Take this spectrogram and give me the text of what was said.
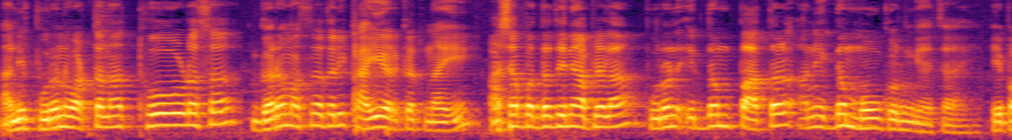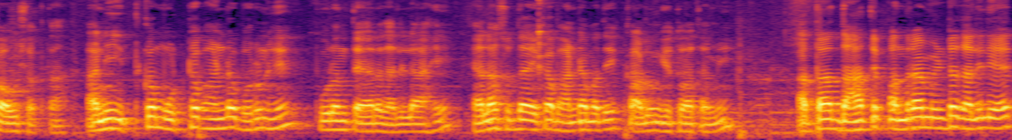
आणि पुरण वाटताना थोडंसं गरम असलं तरी काही हरकत नाही. अशा पद्धतीने आपल्याला पुरण एकदम पातळ आणि एकदम मऊ करून घ्यायचं आहे. हे पाहू शकता. आणि इतकं मोठं भांडं भरून हे पुरण तयार झालेलं आहे. ह्याला सुद्धा एका भांड्यामध्ये काढून घेतो आता मी. आता दहा ते पंधरा मिनटं झालेली आहेत.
